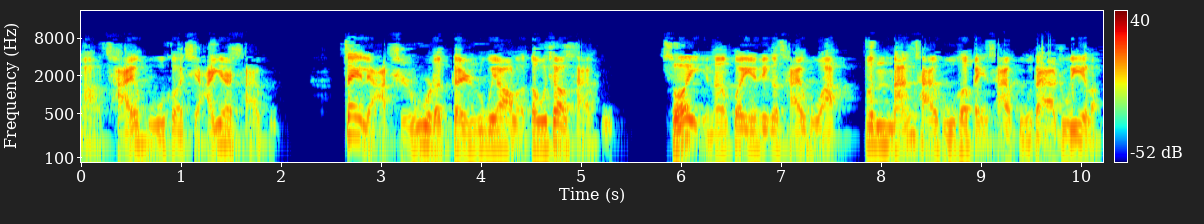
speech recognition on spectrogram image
啊，柴胡和狭叶柴胡，这俩植物的根入药了，都叫柴胡。所以呢，关于这个柴胡啊。分南柴胡和北柴胡，大家注意了，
